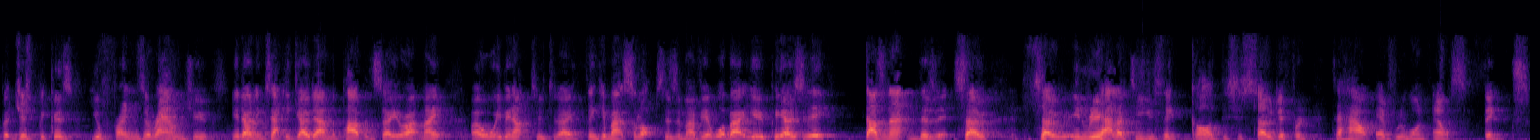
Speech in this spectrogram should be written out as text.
But just because your friends around you, you don't exactly go down the pub and say, "All right, mate, uh, what have you been up to today?" Thinking about solipsism, have you? What about you? POCD doesn't happen, does it? So, so in reality, you think, God, this is so different to how everyone else thinks.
